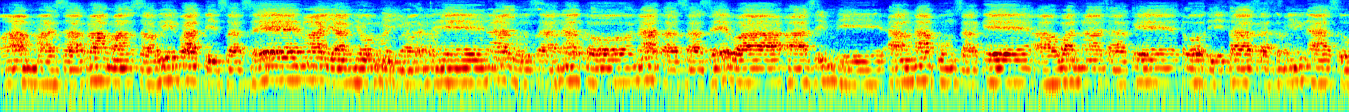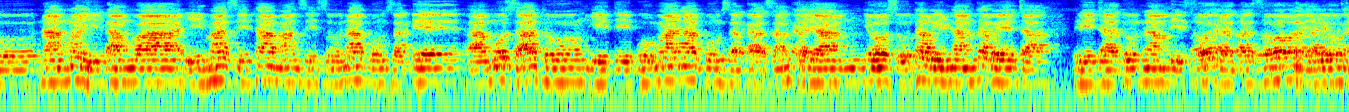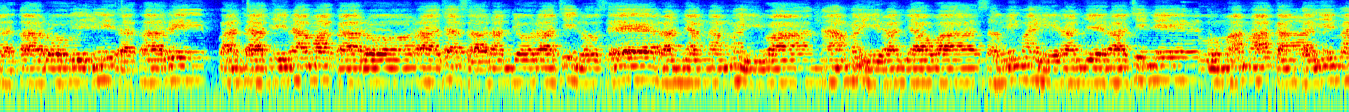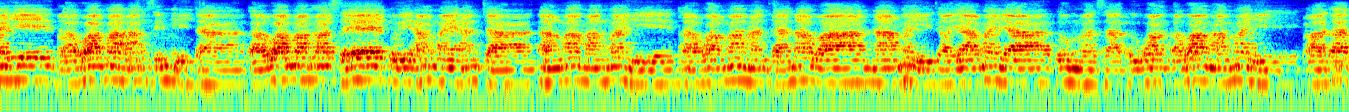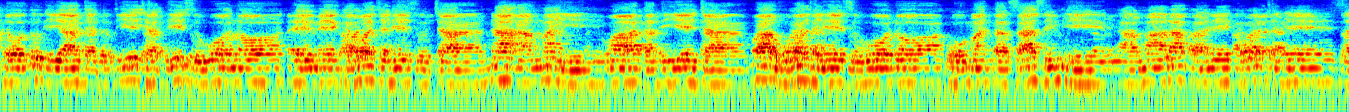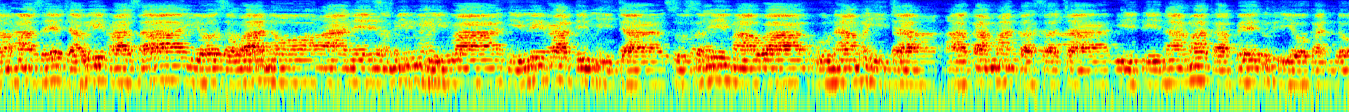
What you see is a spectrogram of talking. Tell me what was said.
อามาสะมะมังสวิปติสเสมายังโยมิปัตเมนะตุสานะโตน ตัสเสวาอาสิมพีอังนาปุงสะเกอาวันนาจาเกโตติตาสัสมิงนาสุนางมหิตังวาอิมาสิทามังสิสุนาปุงสะเกอามุสาทุงอิติปุมานาปุงสกาสังขยังโยสุทวินังทเวจาติจตุนังติโสจตโสยโยจตารโรวินิจตาริปัญจตินามการโร ราชสารัญโยราชิโนเสรัญญังนามมหิวา นามมหิรัญญาวา สมิมหิรัญเยราชินีตุมะมะกังกยิมยิตาวามะหังสิมิจาตาวามะมะเสตุยหังไมหันจาตังมะมังมหิตาวามะหันจานาวา นามมหิจายามยา ตุมะสะตุวังตาวามะมหิปาทาโตตุติยาจตุติชาติสุโวโน เตเมขวัจเนสุจานาอังมหิวาตติเยจาวาหุวัจเนสุโวโนอุมันตัสสาสิมหิอามาลาปะเนขวัจเนสมมาเสจาวิภาสาโยสวานโนอาเนสมิมหิวาหิวิภาติมิจาสุสมิมาวาอุณามหิจาอากรรมันตัสสะจาอิตินามะกะเปตุติโยกันโด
